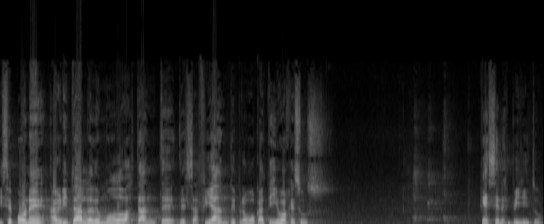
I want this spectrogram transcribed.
y se pone a gritarle de un modo bastante desafiante y provocativo a Jesús. ¿Qué es el espíritu?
